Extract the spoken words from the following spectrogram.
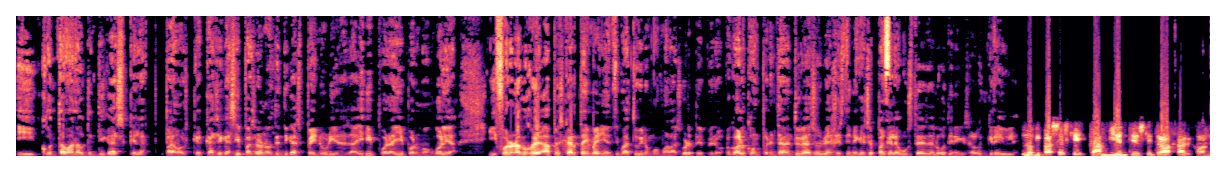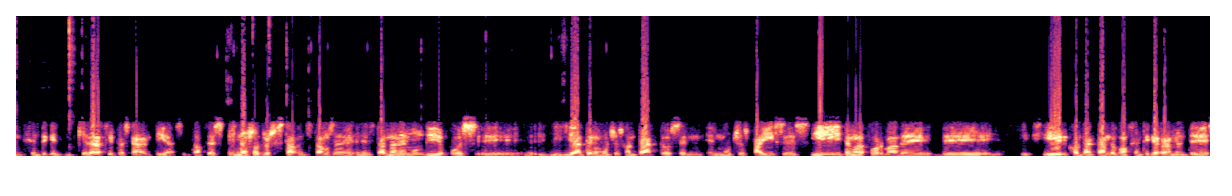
y contaban auténticas, que las, vamos, que casi casi pasaron auténticas penurias ahí, por ahí, por Mongolia. Y fueron a coger, a pescar timer y encima tuvieron muy mala suerte. Pero, el componente aventura de esos viajes tiene que ser, para que le guste, desde luego, tiene que ser algo increíble. Lo que pasa es que también tienes que trabajar con gente que, que da ciertas garantías. Entonces, nosotros estamos estando en el mundillo, pues eh, ya tengo muchos contactos en, en, muchos países y tengo la forma de, de ir contactando con gente que realmente es,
